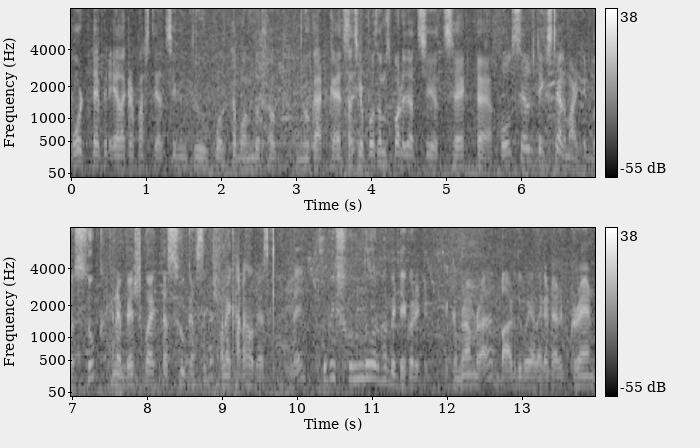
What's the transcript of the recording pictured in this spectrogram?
পোর্ট টাইপের এলাকার পাশ যাচ্ছি কিন্তু পোর্টটা বন্ধ সব নৌকা আটকায়। আজকে প্রথম স্পটে যাচ্ছি হচ্ছে একটা হোলসেল টেক্সটাইল মার্কেট বা সুক এখানে বেশ কয়েকটা সুক আছে। অনেক হাঁটা হবে আজকে। মানে খুবই সুন্দরভাবে ডেকোরেটেড একদম আমরা বার দুবাই এলাকাটার গ্র্যান্ড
